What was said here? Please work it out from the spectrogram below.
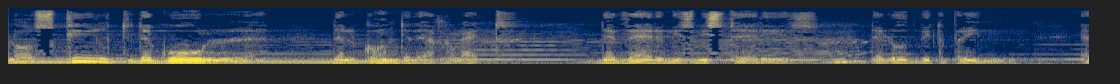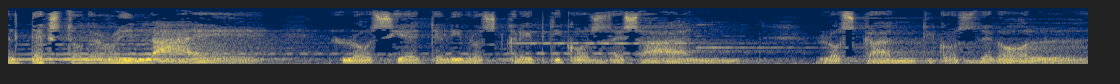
los Kilt de Gaulle, del conde de Arlet, de Vermis Mysteries, de Ludwig Prin, el texto de Riley, los siete libros crípticos de San, los cánticos de Dol,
